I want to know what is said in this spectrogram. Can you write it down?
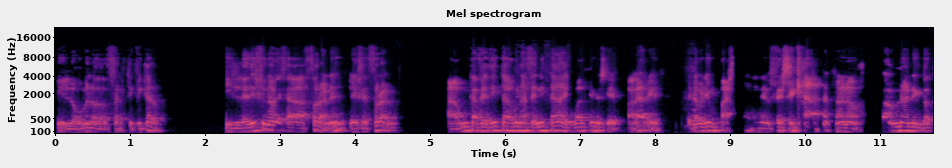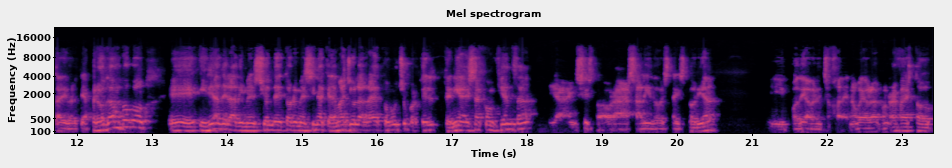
Y luego me lo certificaron. Y le dije una vez a Zoran, ¿eh? Le dije, Zoran, a un cafecito, a una cenita, igual tienes que pagar, ¿eh? Te venía un pastel en el CSK. No, no, una anécdota divertida. Pero da un poco eh, idea de la dimensión de Torre Messina, que además yo le agradezco mucho porque él tenía esa confianza. Ya, insisto, ahora ha salido esta historia y podía haber dicho, joder, no voy a hablar con Rafa, esto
